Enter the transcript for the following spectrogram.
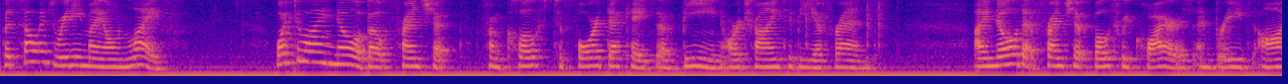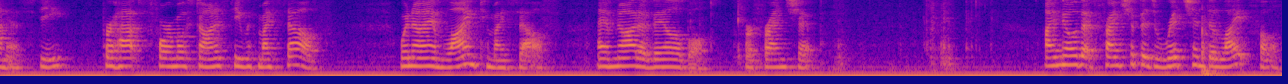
but so has reading my own life. What do I know about friendship from close to four decades of being or trying to be a friend? I know that friendship both requires and breeds honesty, perhaps foremost honesty with myself. When I am lying to myself, I am not available for friendship. I know that friendship is rich and delightful.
